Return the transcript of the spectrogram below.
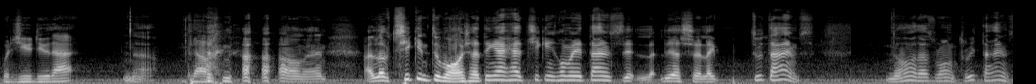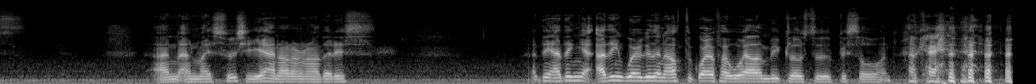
Would you do that? No. No. no, man. I love chicken too much. I think I had chicken how many times? Yes, sir, like two times. No, that's wrong. Three times. And and my sushi, yeah, no, no, no. That is. I think I think I think we're good enough to qualify well and be close to the pit stall one. Okay.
